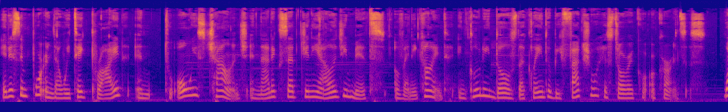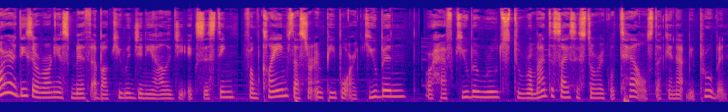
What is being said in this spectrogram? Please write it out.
It is important that we take pride and to always challenge and not accept genealogy myths of any kind, including those that claim to be factual historical occurrences. Why are these erroneous myths about Cuban genealogy existing? From claims that certain people are Cuban or have Cuban roots to romanticize historical tales that cannot be proven,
